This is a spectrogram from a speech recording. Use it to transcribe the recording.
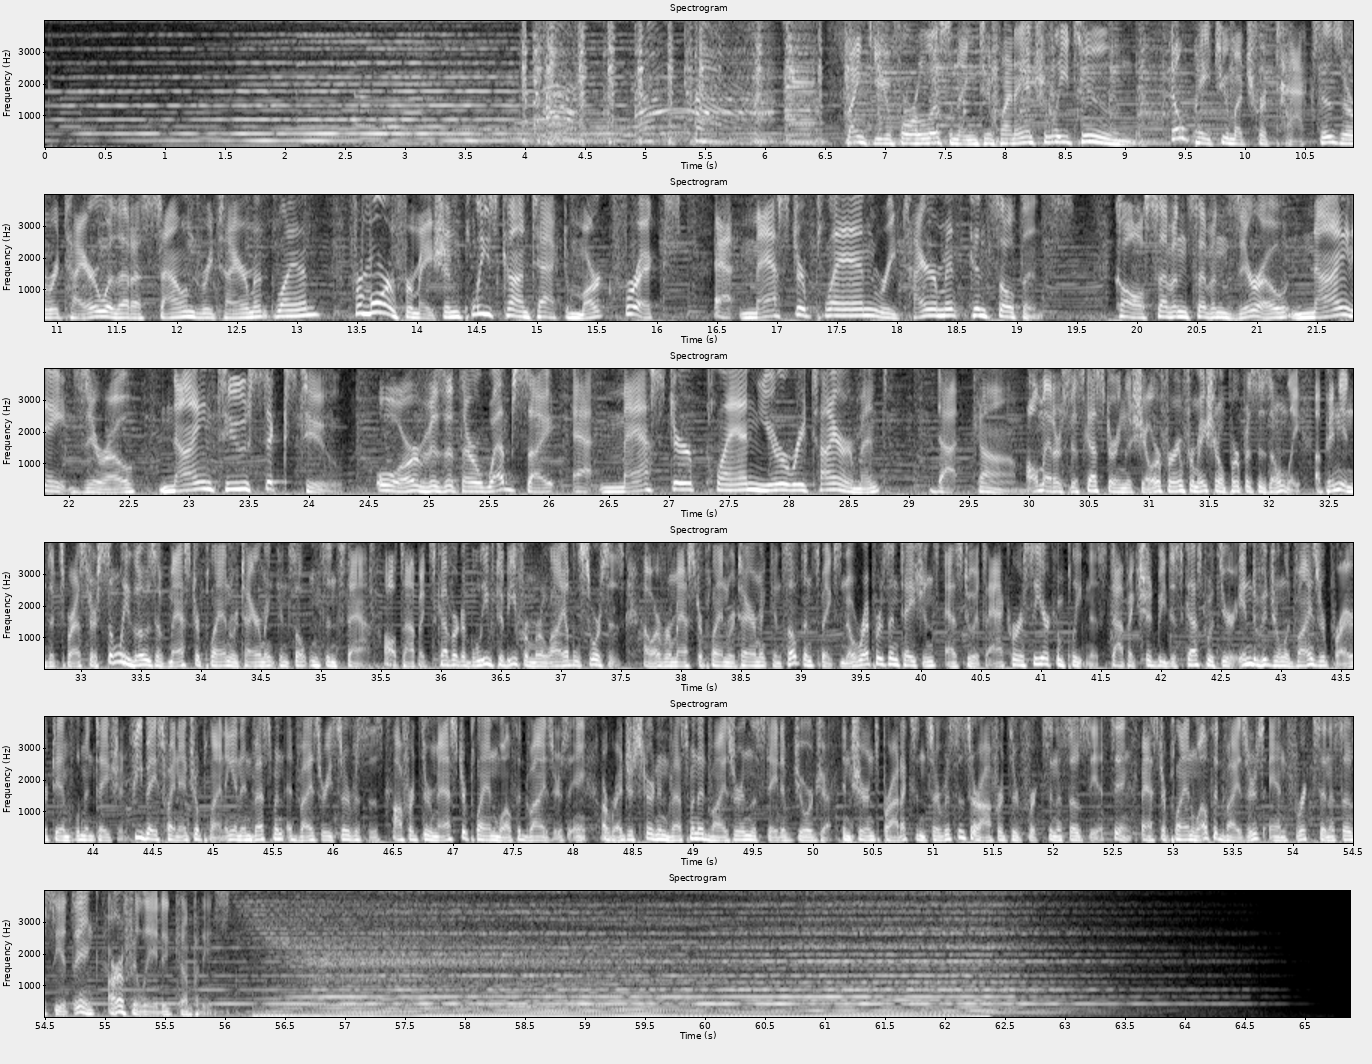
Thank you for listening to Financially Tuned. Don't pay too much for taxes or retire without a sound retirement plan. For more information, please contact Mark Fricks at Master Plan Retirement Consultants. Call 770 980 9262 or visit their website at masterplanyourretirement.com masterplan.com. All matters discussed during the show are for informational purposes only. Opinions expressed are solely those of Master Plan Retirement Consultants and staff. All topics covered are believed to be from reliable sources. However, Master Plan Retirement Consultants makes no representations as to its accuracy or completeness. Topics should be discussed with your individual advisor prior to implementation. Fee-based financial planning and investment advisory services offered through Master Plan Wealth Advisors Inc., a registered investment advisor in the state of Georgia. Insurance products and services are offered through Fricks and Associates Inc. Master Plan Wealth Advisors and Fricks and Associates Inc. are affiliated companies.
